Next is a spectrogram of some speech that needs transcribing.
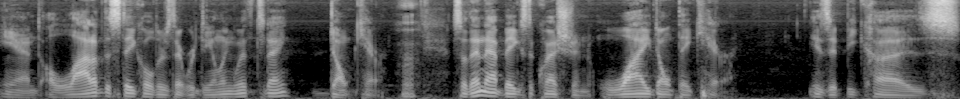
and a lot of the stakeholders that we're dealing with today don't care. So then that begs the question: Why don't they care? Is it because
